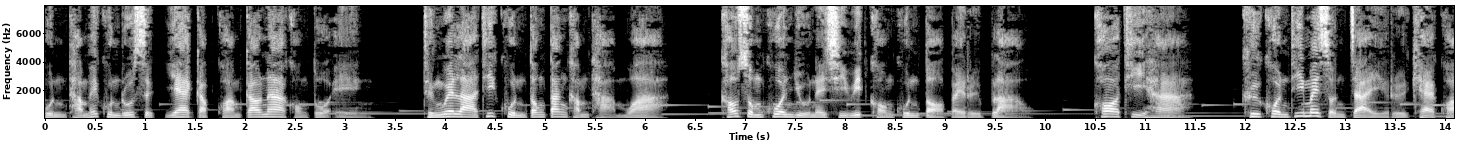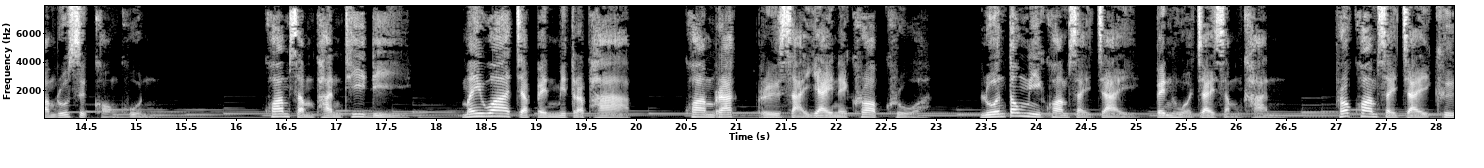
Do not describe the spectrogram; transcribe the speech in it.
คุณทำให้คุณรู้สึกแย่กับความก้าวหน้าของตัวเอง ถึงเวลาที่คุณต้องตั้งคำถามว่า เขาสมควรอยู่ในชีวิตของคุณต่อไปหรือเปล่า ข้อที่ 5 คือคนที่ไม่สนใจหรือแคร์ความรู้สึกของคุณ ความสัมพันธ์ที่ดี ไม่ว่าจะเป็นมิตรภาพ ความรักหรือสายใยในครอบครัว ล้วนต้องมีความใส่ใจเป็นหัวใจสำคัญ ราะความใส่ใจคือ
